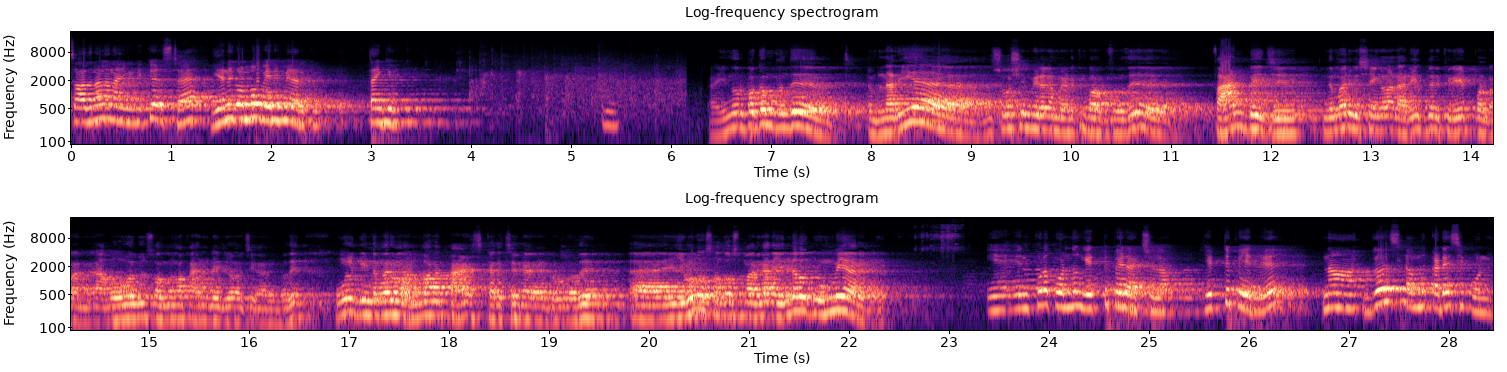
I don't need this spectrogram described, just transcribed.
ஸோ அதனால் நான் இங்கே நிற்க வச்சிட்டேன். எனக்கு ரொம்ப பெருமையாக இருக்குது தேங்க்யூ இன்னொரு பக்கம் வந்து நிறைய சோஷியல் மீடியா நம்ம எடுத்து பார்க்கும்போது ஃபேன் பேஜ் இந்த மாதிரி விஷயங்கள்லாம் நிறைய பேர் கிரியேட் பண்ணுறாங்க ஒவ்வொருவரும் சொந்தமாக ஃபேன் பேஜெலாம் வச்சுக்காங்க போது உங்களுக்கு இந்த மாதிரி ஒரு அன்பான ஃபேன்ஸ் கிடச்சிருக்காங்கன்ற போது எவ்வளோ சந்தோஷமா இருக்கு? அது எந்த அளவுக்கு உண்மையாக இருக்குது என் என் கூட பிறந்தவங்க எட்டு பேர் ஆக்சுவலாக எட்டு பேர். நான் கேர்ள்ஸில் வந்து கடைசி பொண்ணு.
